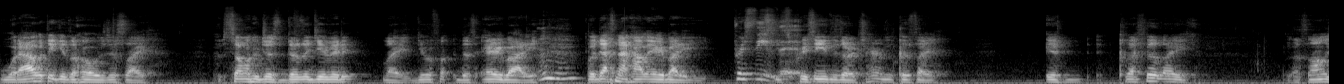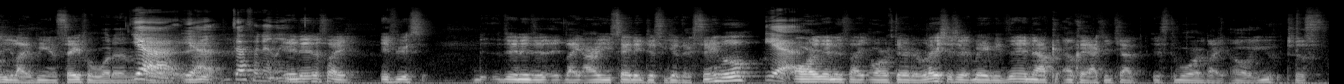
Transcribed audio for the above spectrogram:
what I would think is a hoe is just like someone who just doesn't give it like give a fuck. That's everybody, mm-hmm. but that's not how everybody perceives it. Perceives their terms because like if because I feel like as long as you like being safe or whatever. Yeah, like, yeah, it, definitely. And then it's like if you're then is it like are you saying it just because they're single? Yeah. Or then it's like or if they're in a relationship, maybe then I, okay I can count. It's more like oh you just.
